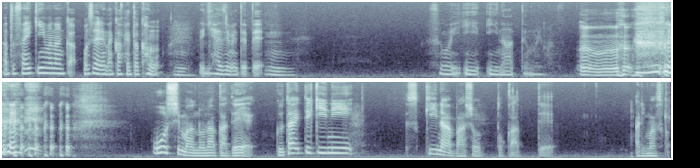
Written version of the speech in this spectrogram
あと最近はなんかおしゃれなカフェとかもうん。でき始めててうん。すごいいいいいなって思います。うん。大島の中で具体的に好きな場所とかってありますか？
